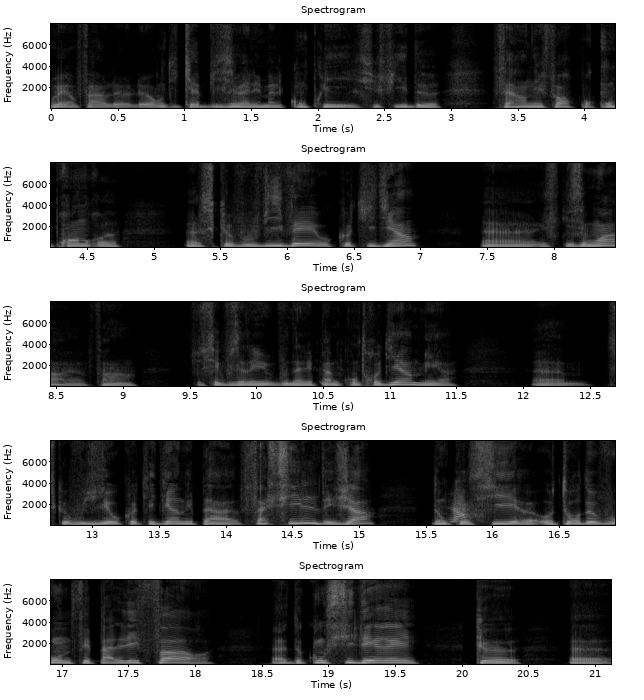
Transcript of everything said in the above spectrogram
Oui, enfin, le, handicap visuel est mal compris. Il suffit de faire un effort pour comprendre euh, ce que vous vivez au quotidien. Euh, excusez-moi, enfin, je sais que vous n'allez vous pas me contredire, mais ce que vous vivez au quotidien n'est pas facile déjà. Donc, si autour de vous, on ne fait pas l'effort euh, de considérer que euh,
